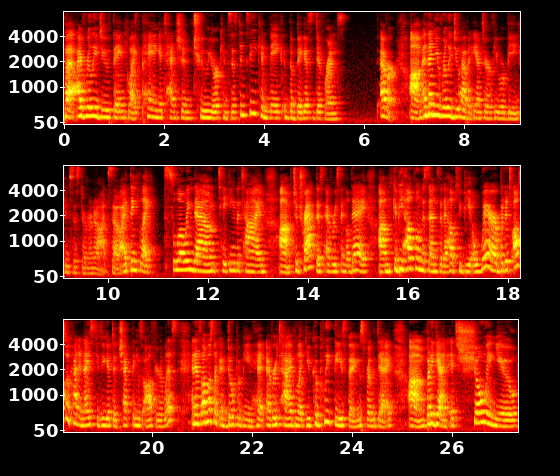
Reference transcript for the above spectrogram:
but I really do think like paying attention to your consistency can make the biggest difference ever. Um, and then you really do have an answer if you were being consistent or not. So I think like slowing down, taking the time um, to track this every single day um, can be helpful in the sense that it helps you be aware, but it's also kind of nice because you get to check things off your list. And it's almost like a dopamine hit every time like you complete these things for the day. Um, but again, it's showing you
